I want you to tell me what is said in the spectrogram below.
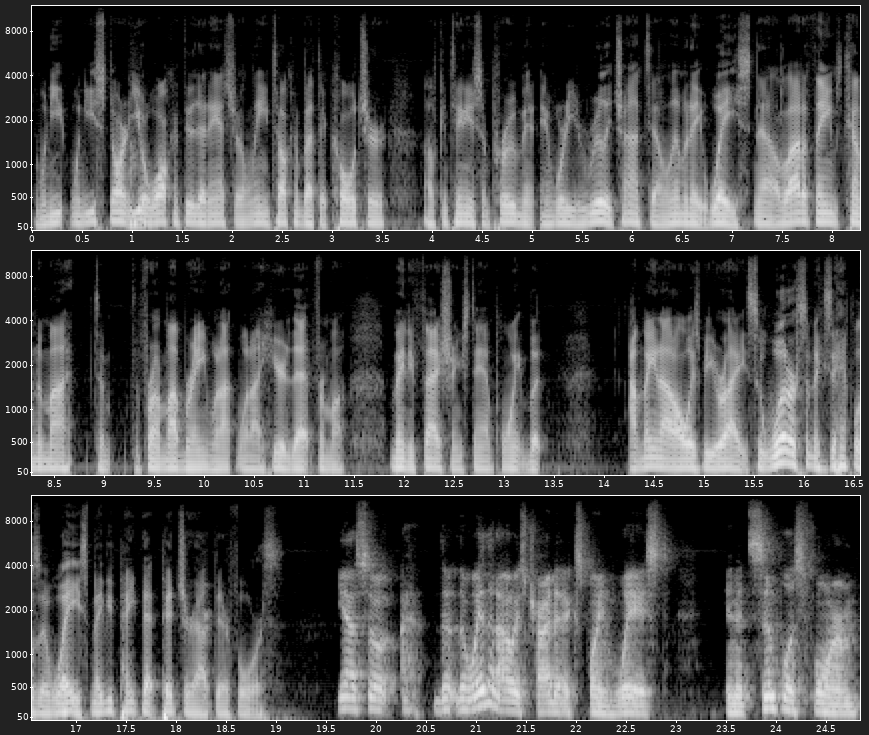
when you when you start you were walking through that answer lean talking about the culture of continuous improvement and where you're really trying to eliminate waste. Now a lot of things come to my to the front of my brain when i when i hear that from a manufacturing standpoint but i may not always be right. So what are some examples of waste? Maybe paint that picture out there for us. Yeah so uh, the, the way that i always try to explain waste in its simplest form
